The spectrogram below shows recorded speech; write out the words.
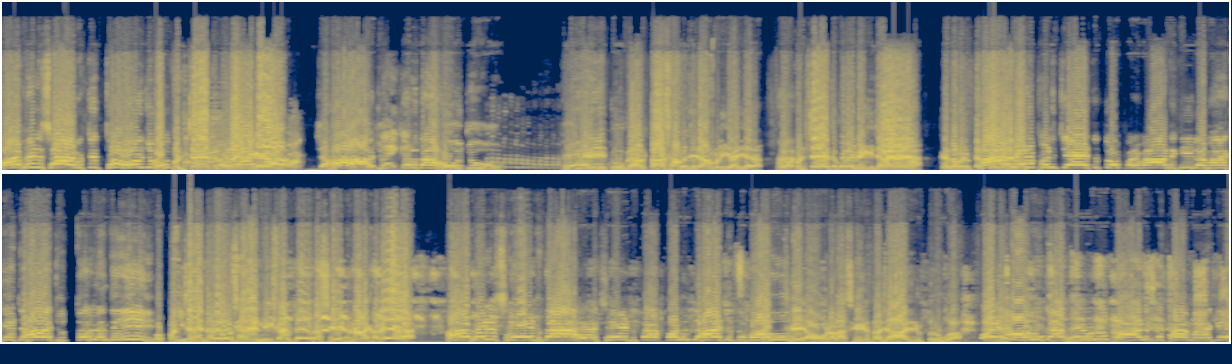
ਹਾਂ ਫਿਰ ਹਿਸਾਬ ਕਿੱਥੋਂ ਹੋ ਜੂ? ਉਹ ਪੰਚਾਇਤ ਕੋਲ ਇੱਜ ਗਿਆ। ਜਹਾਜ਼ ਉਤਰਦਾ ਹੋ ਜੂ। ਮੇਰੀ ਤੂੰ ਗੱਲ ਤਾਂ ਸਮਝ ਜਾ ਅਮਲੀਆ ਯਾਰ। ਉਹ। ਪੰਚਾਇਤ ਕੋਲੇ ਵੀ ਜਾਇਆ ਆ। ਕਹਿੰਦਾ ਮੈਨੂੰ ਟੱਕਰ ਜਾ ਫਿਰ ਪੰਚਾਇਤ ਤੋਂ ਪ੍ਰਵਾਨਗੀ ਲਵਾਂਗੇ ਜਹਾਜ਼ ਉਤਰਨ ਦੀ। ਉਹ ਪੰਚਾਇਤ ਵਾਲੇ ਉਹ ਸਾਈਨ ਨਹੀਂ ਕਰਦੇ ਉਹਦਾ ਸੇਠ ਨਾਲ ਖੜੇ ਆ। ਹਾਂ ਫਿਰ ਸੇਠ ਦਾ ਸੇਠ ਤਾਂ ਆਪਾਂ ਨੂੰ ਜਹਾਜ਼ ਦਬਾਊ ਇੱਥੇ ਆਉਣ ਵਾਲਾ ਸੇਠ ਦਾ ਜਹਾਜ਼ ਨਹੀਂ ਉਤਰੂਗਾ। ਓਏ ਆਊਗਾ ਫਿਰ ਉਹਨੂੰ ਬਾਣ ਦਿਖਾਵਾਂਗੇ।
